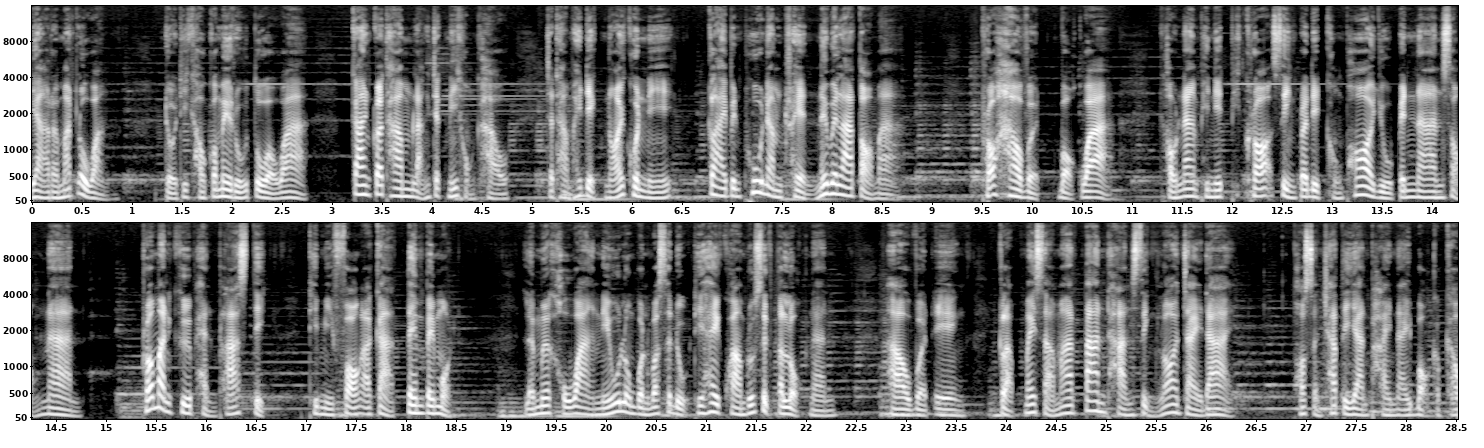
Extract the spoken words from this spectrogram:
อย่างระมัดระวัง โดยที่เขาก็ไม่รู้ตัวว่า การกระทำหลังจากนี้ของเขาจะทำให้เด็กน้อยคนนี้กลายเป็นผู้นำเทรนด์ในเวลาต่อมา เพราะฮาวเวิร์ดบอกว่า เขานั่งพินิจพิเคราะห์สิ่งประดิษฐ์ของพ่ออยู่เป็นนานสองนาน เพราะมันคือแผ่นพลาสติกที่มีฟองอากาศเต็มไปหมด และเมื่อเขาวางนิ้วลงบนวัสดุที่ให้ความรู้สึกตลกนั้นฮาวเวิร์ดเองกลับไม่สามารถต้านทานสิ่งล่อใจได้ เพราะสัญชาตญาณภายในบอกกับเขา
